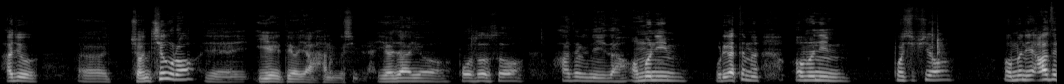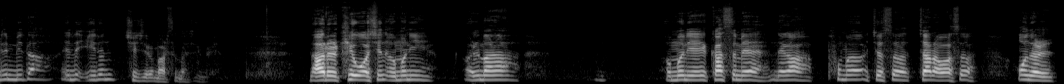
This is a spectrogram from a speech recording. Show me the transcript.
아주 어, 존칭으로 예, 이해되어야 하는 것입니다. 여자여 보소서 아들입니다. 어머님, 우리 같으면 어머님 보십시오. 어머니 아들입니다. 이런, 이런 취지로 말씀하신 거예요. 나를 키워오신 어머니 얼마나 어머니의 가슴에 내가 품어져서 자라와서 오늘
